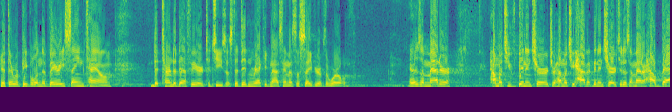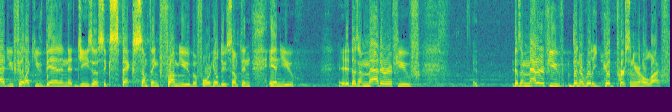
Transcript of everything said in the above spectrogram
Yet there were people in the very same town that turned a deaf ear to Jesus, that didn't recognize him as the Savior of the world. It doesn't matter how much you've been in church or how much you haven't been in church. It doesn't matter how bad you feel like you've been and that Jesus expects something from you before he'll do something in you. It doesn't matter if you've it doesn't matter if you've been a really good person your whole life.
